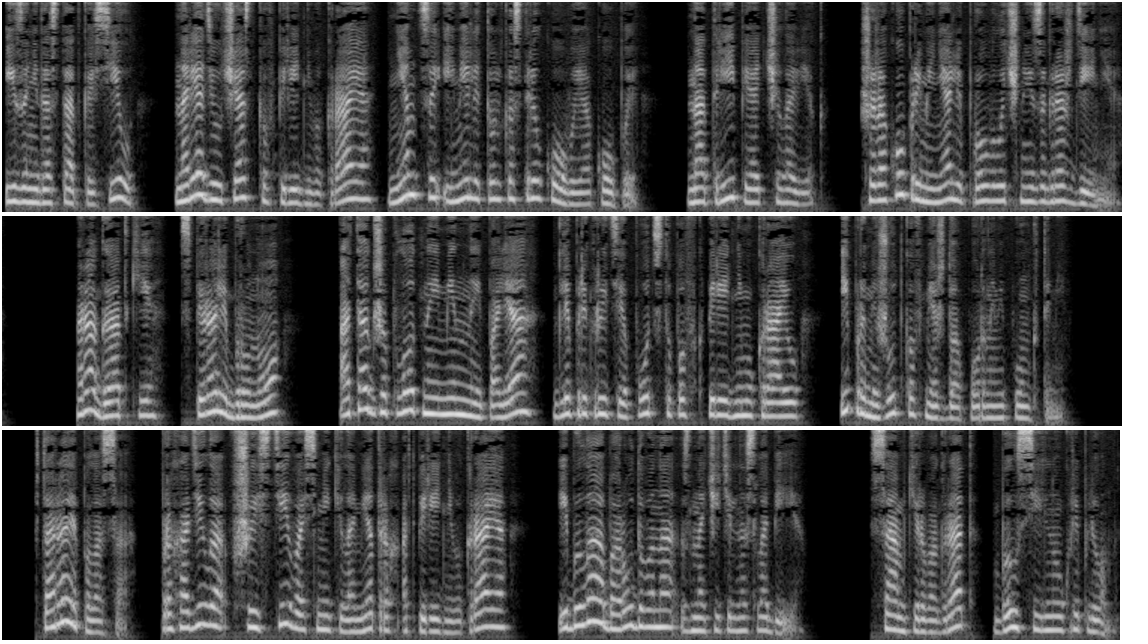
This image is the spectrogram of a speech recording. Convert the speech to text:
Из-за недостатка сил на ряде участков переднего края немцы имели только стрелковые окопы – на 3-5 человек. Широко применяли проволочные заграждения. Рогатки, спирали Бруно, а также плотные минные поля для прикрытия подступов к переднему краю и промежутков между опорными пунктами. Вторая полоса проходила в 6-8 километрах от переднего края и была оборудована значительно слабее. Сам Кировоград был сильно укреплен.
